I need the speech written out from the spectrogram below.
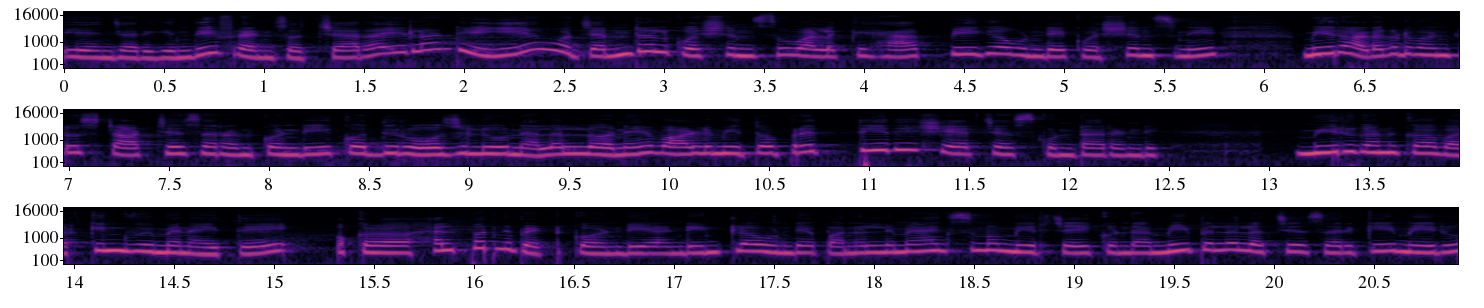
ఏం జరిగింది? ఫ్రెండ్స్ వచ్చారా? ఇలాంటి ఏవో జనరల్ క్వశ్చన్స్ వాళ్ళకి హ్యాపీగా ఉండే క్వశ్చన్స్ని మీరు అడగడం అంటూ స్టార్ట్ చేశారనుకోండి కొద్ది రోజులు నెలల్లోనే వాళ్ళు మీతో ప్రతిదీ షేర్ చేసుకుంటారండి. మీరు కనుక వర్కింగ్ ఉమెన్ అయితే ఒక హెల్పర్ని పెట్టుకోండి. అండ్ ఇంట్లో ఉండే పనుల్ని మ్యాక్సిమం మీరు చేయకుండా మీ పిల్లలు వచ్చేసరికి మీరు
